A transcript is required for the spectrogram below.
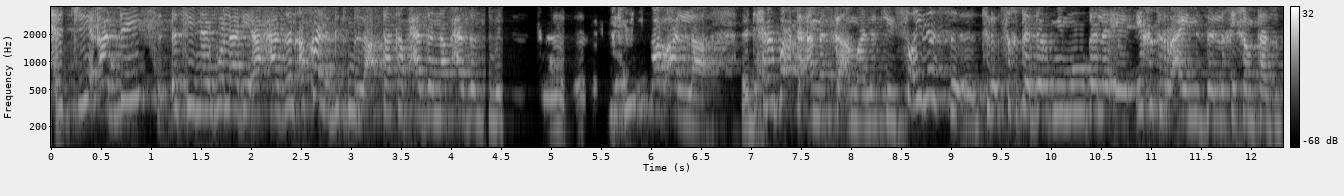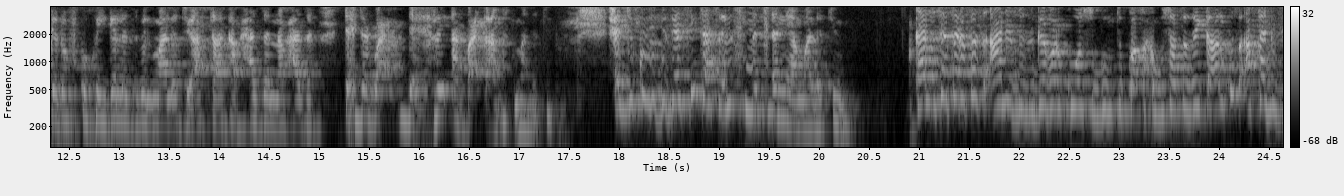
ሕጂ ኣደይስ እቲ ናይ ወላዲኣ ሓዘን ኣብ ካልእ ግጥሚ ኣላ ኣብታ ካብ ሓዘን ናብ ሓዘን ትብል ግጥሚ ኣብ ኣላ ድሕሪ ኣርባዕተ ዓመት ከኣ ማለት እዩ ስቕ ኢለስ እቲ ርእስኺ ተደርሚሙ ገለ ኢኺ ትረኣይኒ ዘለኺ ከምታ ዝገደፍኩኺ ገለ ዝብል ማለት እዩ ኣብታ ካብ ሓዘን ናብ ሓዘን ድሕሪ ኣርባዕተ ዓመት ማለት እዩ ሕጂ ኩሉ ግዜ ሲ እታ ስእሊ ትመፀኒ እያ ማለት እዩ ካልእ ተተረፈስ ኣነ ብዝገበርክዎ ስጉምቲ እኳ ከሕጉሳ ተዘይከኣልኩስ ኣብታ ግዜ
